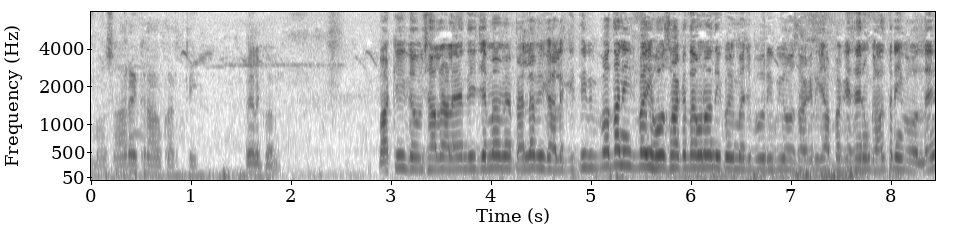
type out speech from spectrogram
ਬਹੁਤ ਸਾਰੇ ਖਰਾਬ ਕਰਤੇ। ਬਿਲਕੁਲ। ਬਾਕੀ ਗਊਸ਼ਾਲਾ ਵਾਲਿਆਂ ਦੀ ਜਿਵੇਂ ਮੈਂ ਪਹਿਲਾਂ ਵੀ ਗੱਲ ਕੀਤੀ ਵੀ ਪਤਾ ਨਹੀਂ ਭਾਈ ਹੋ ਸਕਦਾ ਉਹਨਾਂ ਦੀ ਕੋਈ ਮਜਬੂਰੀ ਵੀ ਹੋ ਸਕਦੀ ਆਪਾਂ ਕਿਸੇ ਨੂੰ ਗਲਤ ਨਹੀਂ ਬੋਲਦੇ।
